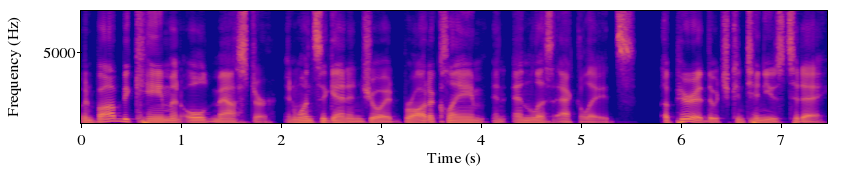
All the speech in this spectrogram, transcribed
when Bob became an old master and once again enjoyed broad acclaim and endless accolades, a period which continues today.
